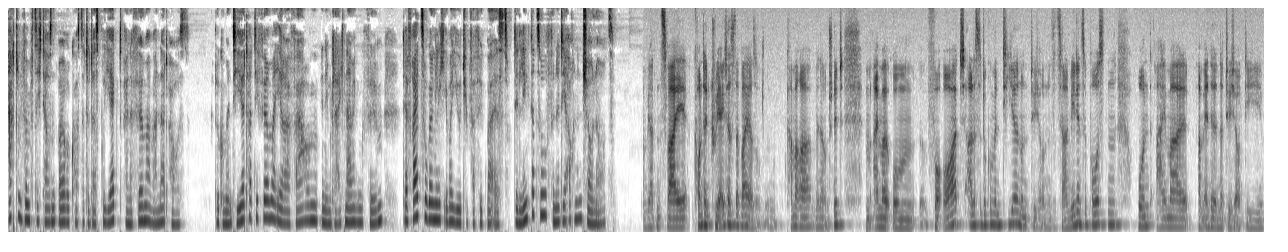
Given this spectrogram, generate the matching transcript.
58.000 Euro kostete das Projekt Eine Firma wandert aus. Dokumentiert hat die Firma ihre Erfahrungen in dem gleichnamigen Film, der frei zugänglich über YouTube verfügbar ist. Den Link dazu findet ihr auch in den Show Notes. Wir hatten zwei Content Creators dabei, also Kamera, Männer und Schnitt. Einmal, um vor Ort alles zu dokumentieren und natürlich auch in den sozialen Medien zu posten. Und einmal am Ende natürlich auch die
